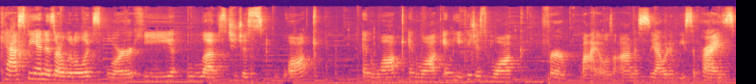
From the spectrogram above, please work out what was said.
Caspian is our little explorer. He loves to just walk and walk and walk and he could just walk for miles, honestly. I wouldn't be surprised.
